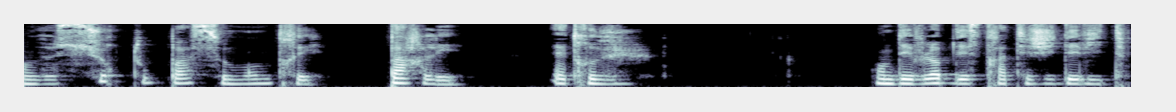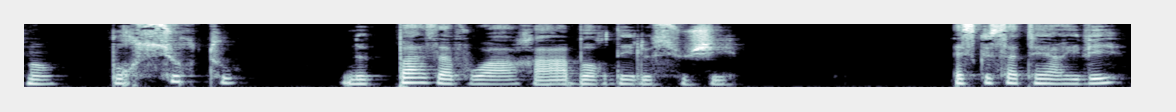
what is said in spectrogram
On ne veut surtout pas se montrer, parler, être vu. On développe des stratégies d'évitement pour surtout ne pas avoir à aborder le sujet. Est-ce que ça t'est arrivé?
